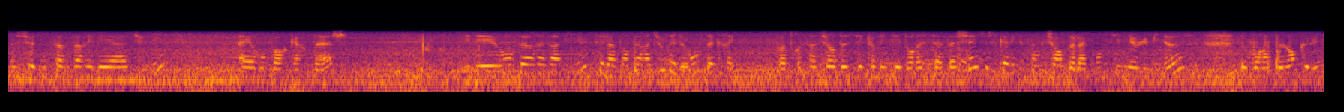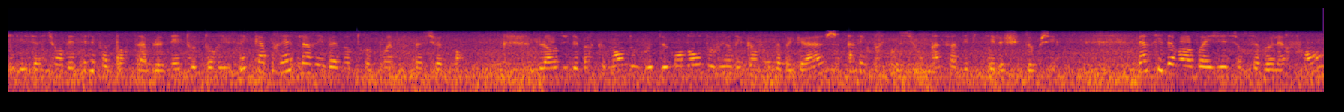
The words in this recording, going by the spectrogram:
Messieurs, nous sommes arrivés à Tunis, aéroport Carthage. Il est 11h20 et la température est de 11 degrés. Votre ceinture de sécurité doit rester attachée jusqu'à l'extinction de la consigne lumineuse. Nous vous rappelons que l'utilisation des téléphones portables n'est autorisée qu'après l'arrivée à notre point de stationnement. Lors du débarquement, nous vous demandons d'ouvrir les coffres à bagages avec précaution afin d'éviter la chute d'objets. Merci d'avoir voyagé sur ce vol Air France.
